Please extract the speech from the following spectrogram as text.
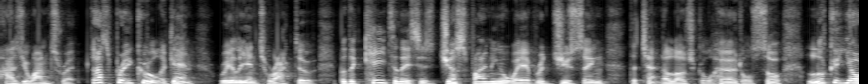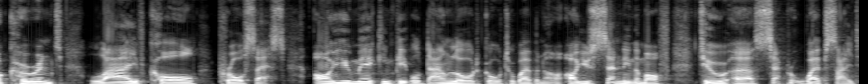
as you answer it. That's pretty cool. Again, really interactive. But the key to this is just finding a way of reducing the technological hurdles. So look at your current live call process. Are you making people download GoToWebinar? Are you sending them off to a separate website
